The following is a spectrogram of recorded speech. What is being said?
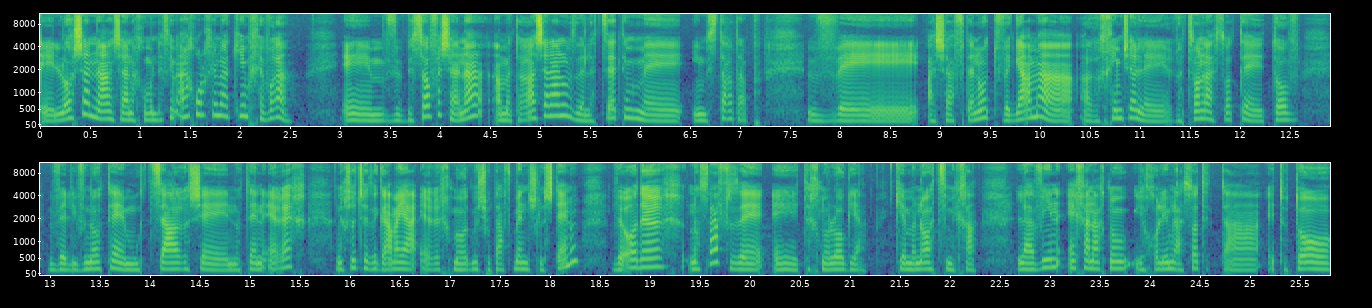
אה, לא שנה שאנחנו מנסים, אנחנו הולכים להקים חברה. אמ, ובסוף השנה המטרה שלנו זה לצאת עם, אה, עם סטארט-אפ. והשאפתנות וגם הערכים של רצון לעשות טוב ולבנות מוצר שנותן ערך, אני חושבת שזה גם היה ערך מאוד משותף בין שלושתנו, ועוד ערך נוסף זה טכנולוגיה. כמנוע צמיחה. להבין איך אנחנו יכולים לעשות את, ה, את אותו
